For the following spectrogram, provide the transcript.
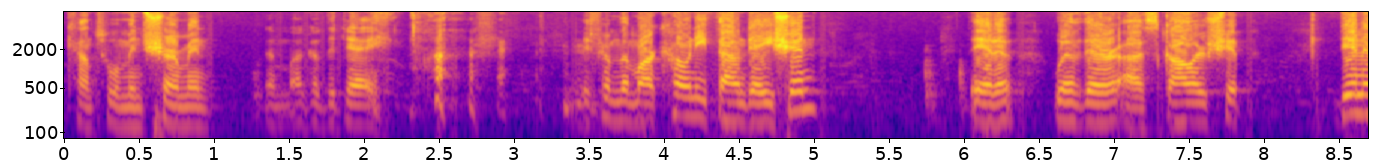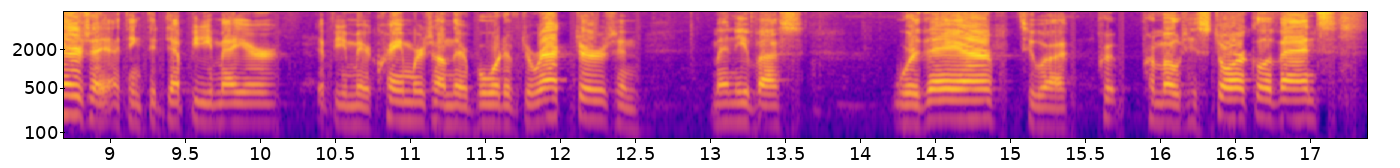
Councilwoman Sherman, the mug of the day is from the Marconi Foundation. They had a- one of their uh, scholarship dinners. I I think the deputy mayor, Deputy Mayor Kramer's on their board of directors, and many of us were there to uh, pr- promote historical events,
